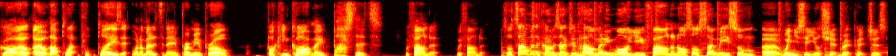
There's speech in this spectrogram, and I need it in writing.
God, I hope, that pl pl plays it when I'm editing it in Premiere Pro. Fucking caught me. Bastards. We found it. We found it. So tell me in the comment section how many more you found and also send me some uh, when you see your shit brick pictures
